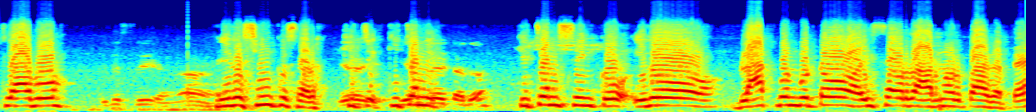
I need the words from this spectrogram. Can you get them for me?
ಸ್ಲ್ಯಾಬು ಇದು sink sir. Kitchen kitchen sink. ಇದು ಬ್ಲಾಕ್ ಬಂದ್ಬಿಟ್ಟು ಐದ್ ಸಾವಿರದ ಆರ್ನೂರು ರೂಪಾಯಿ ಆಗತ್ತೆ.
